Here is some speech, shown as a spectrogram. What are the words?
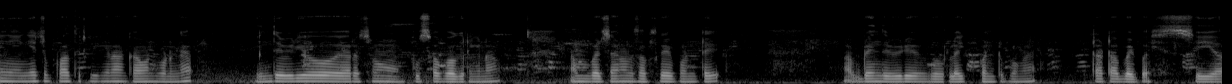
நீங்கள் எங்கேயாச்சும் பார்த்துருக்கீங்கன்னா கமெண்ட் பண்ணுங்கள் இந்த வீடியோ யாராச்சும் புதுசாக பார்க்குறீங்கன்னா நம்ம சேனலை சப்ஸ்கிரைப் பண்ணிட்டு அப்படியே இந்த வீடியோவுக்கு ஒரு லைக் பண்ணிட்டு போங்க. டாட்டா பை பை சியா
